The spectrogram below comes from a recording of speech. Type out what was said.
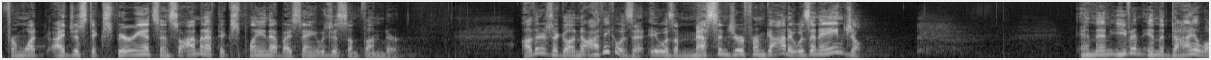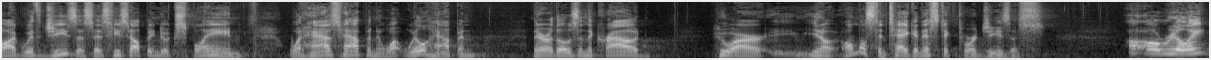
from what I just experienced, and so I'm going to have to explain that by saying it was just some thunder. Others are going, no, I think it was a, it was a messenger from God. It was an angel. And then, even in the dialogue with Jesus, as he's helping to explain what has happened and what will happen, there are those in the crowd who are, you know, almost antagonistic toward Jesus. Oh, really?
